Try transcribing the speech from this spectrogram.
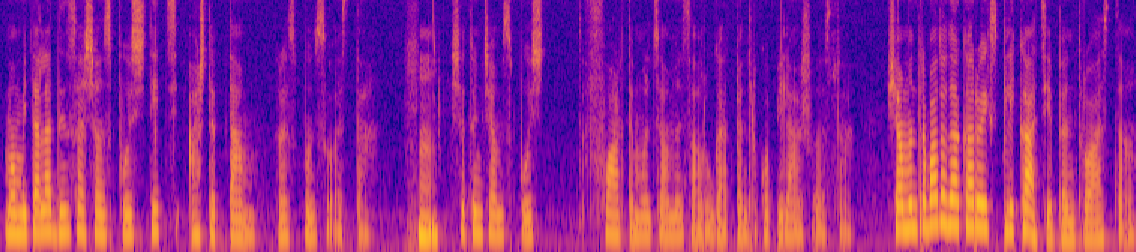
m-am uitat la dânsa și am spus, știți, așteptam răspunsul ăsta. Hmm. Și atunci am spus, foarte mulți oameni s-au rugat pentru copilașul ăsta. Și am întrebat-o dacă are o explicație pentru asta.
